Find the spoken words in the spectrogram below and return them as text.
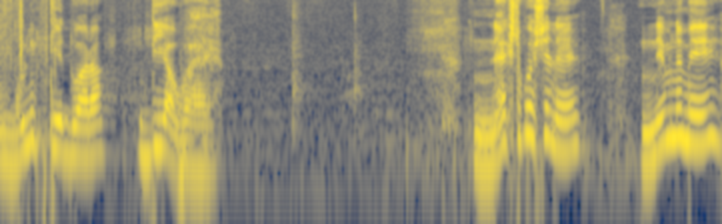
गुलिक के द्वारा दिया हुआ है। नेक्स्ट क्वेश्चन है, निम्न में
